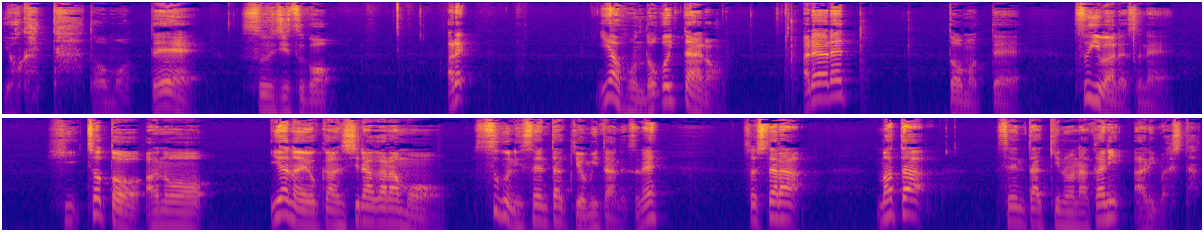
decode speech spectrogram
よかったと思って、数日後、あれ？イヤホンどこ行ったんやろ？あれあれ？と思って、次はですね、ひ、ちょっとあの、嫌な予感しながらも、すぐに洗濯機を見たんですね。そしたら、また洗濯機の中にありました。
